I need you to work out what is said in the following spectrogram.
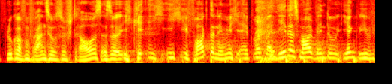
Flughafen Franz Josef Strauß. Also ich, ich, ich, ich frage da nämlich etwas, weil jedes Mal, wenn du irgendwie.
